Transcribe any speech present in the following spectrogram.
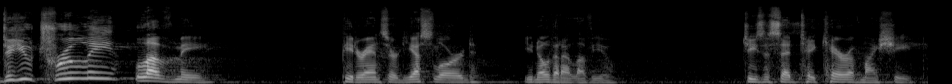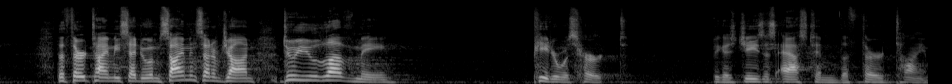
do you truly love me? Peter answered, Yes, Lord. You know that I love you. Jesus said, Take care of my sheep. The third time he said to him, Simon, son of John, do you love me? Peter was hurt because Jesus asked him the third time,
